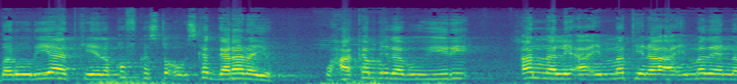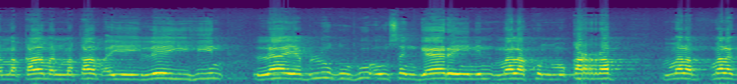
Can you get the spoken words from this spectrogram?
daruuriyaadkeeda qof kasta oo iska garanayo waxaa ka mida buu yidhi anna lia'immatinaa a'immadeenna maqaaman maqaam ayay leeyihiin laa yabluquhu ousan gaaraynin malakun muqarab malab malag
